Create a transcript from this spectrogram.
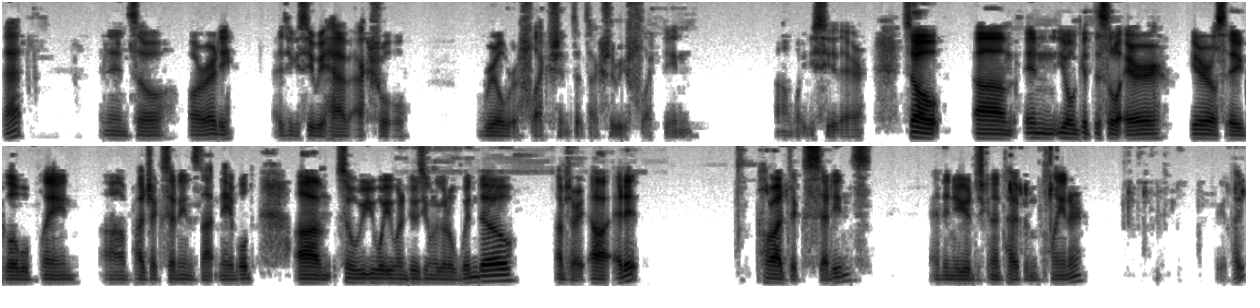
that. And then so already, as you can see, we have actual real reflections that's actually reflecting um, what you see there. So, um, and you'll get this little error here. It'll say global plane um, project settings not enabled. Um, so we, what you want to do is you want to go to Window. I'm sorry, uh, Edit, Project Settings, and then you're just going to type in Planar. Type.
